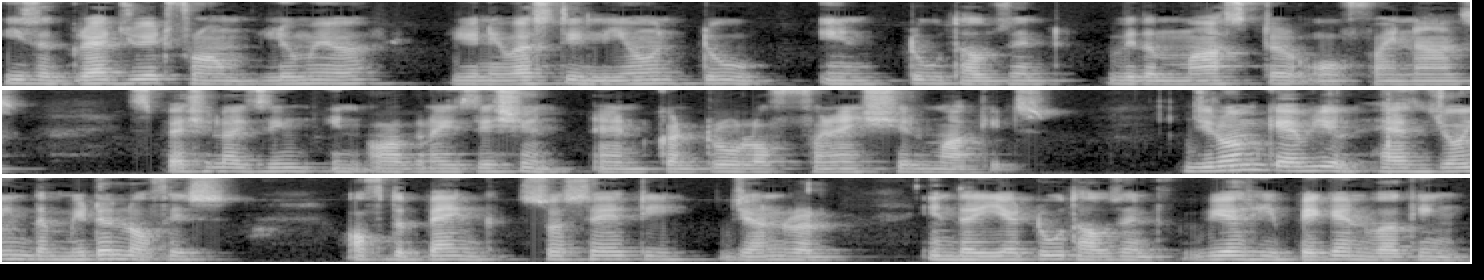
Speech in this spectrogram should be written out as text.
Kerviel is a graduate from Lumiere University Lyon 2 in 2000 with a Master of Finance specializing in organization and control of financial markets. Jerome Kerviel has joined the middle office of the bank Societe Generale in the year 2000 where he began working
